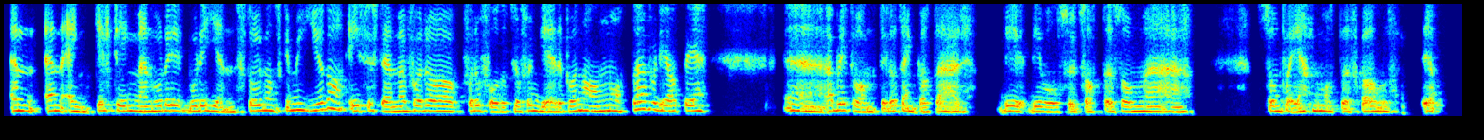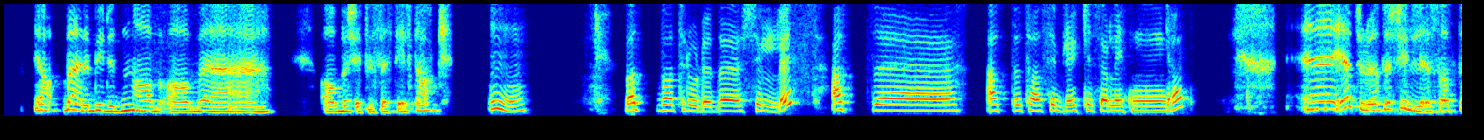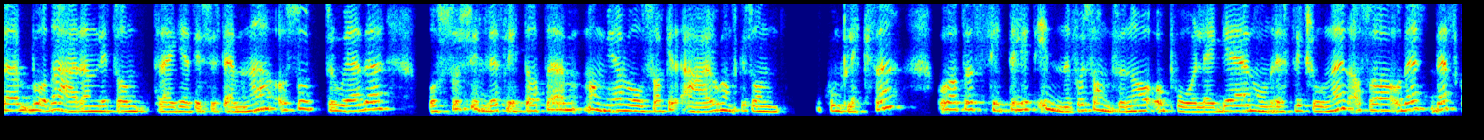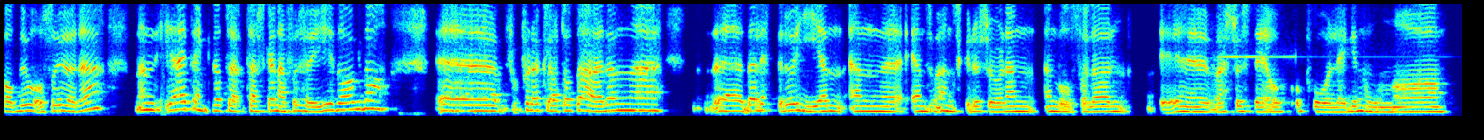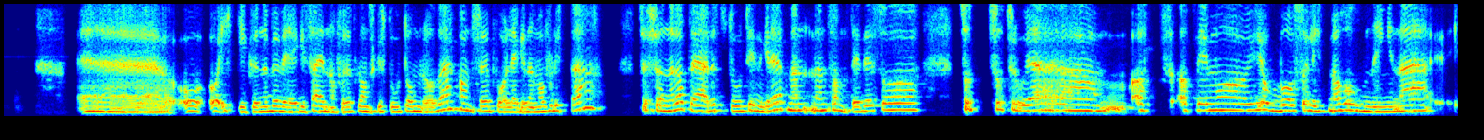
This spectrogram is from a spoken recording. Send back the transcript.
en, en, enkel ting, men hvor det, hvor det gjenstår ganske mye da, i systemet for å, for å, få det til å fungere på en annen måte. Fordi at de eh, er blitt vant til å tenke at det er de, de voldsutsatte som, eh, som, på en måte skal ja, ja, bære byrden av, av, eh, av beskyttelsestiltak. Mm. Hva, hva, tror du det skyldes at, uh, at det tas i bruk i så liten grad? Eh, jeg tror at det skyldes at det både er en litt sånn treghet i systemene, og så tror jeg det også skyldes litt at eh, mange voldssaker er jo ganske sånn komplekse, og at det sitter litt inne for samfunnet å, pålegge noen restriksjoner. Altså, og det, det, skal det jo også gjøre, men jeg tenker at terskelen er for høy i dag, da. Eh, for det er klart at det er en eh, Det er lettere å gi en, en, en som ønsker det sjøl, en, voldsalarm eh, versus det å, å pålegge noen å Eh, og, og, ikke kunne bevege seg innenfor et ganske stort område. Kanskje pålegge dem å flytte. Så jeg skjønner at det er et stort inngrep, men, men samtidig så, så, så, tror jeg um, at, at, vi må jobbe også litt med holdningene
